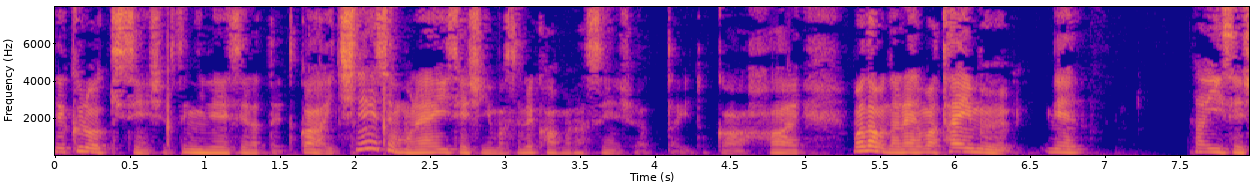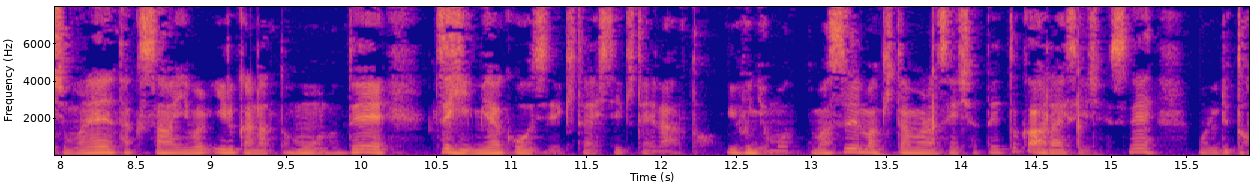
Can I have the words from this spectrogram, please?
で、黒木選手ですね、2年生だったりとか、1年生もね、いい選手いますね、河村選手だったりとか、はい。まだまだね、まあタイム、ね、いい選手もね、たくさんいるかなと思うので、ぜひ宮古路で期待していきたいなというふうに思ってます。まあ、北村選手だったりとか、新井選手ですね、もういると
